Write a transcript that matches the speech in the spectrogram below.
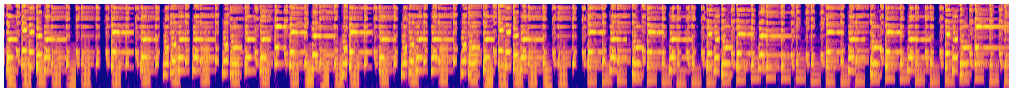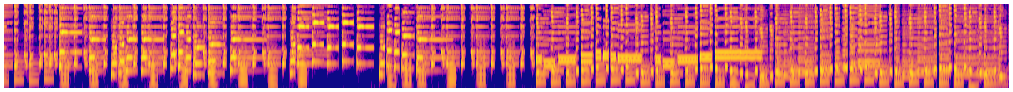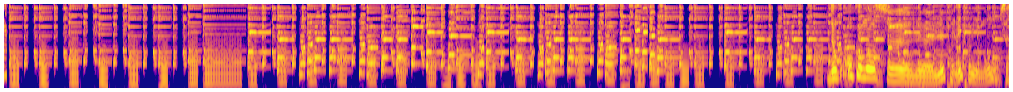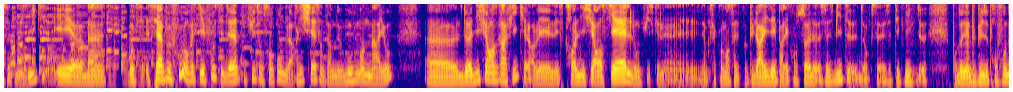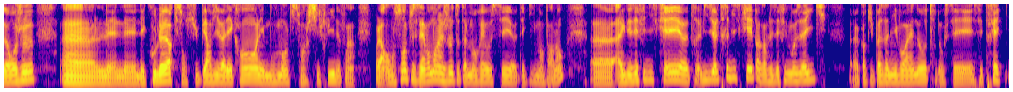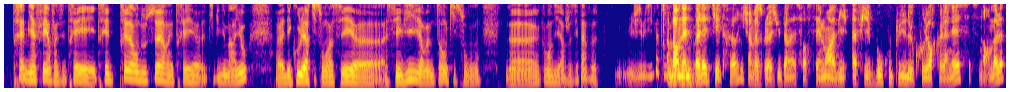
commence euh, le, les premiers mondes donc, sur cette musique et euh, ben donc c'est un peu fou. En fait, ce qui est fou, c'est déjà là tout de suite on se rend compte de la richesse en termes de mouvement de Mario. Euh, de la différence graphique, alors les, scrolls différentiels, donc, puisque donc ça commence à être popularisé par les consoles 16 bits, donc cette technique de, pour donner un peu plus de profondeur au jeu, les, les, couleurs qui sont super vives à l'écran, les mouvements qui sont archi fluides, enfin voilà, on sent que c'est vraiment un jeu totalement rehaussé techniquement parlant, avec des effets discrets, visuels très discrets, par exemple les effets de mosaïque, quand tu passes d'un niveau à un autre. Donc c'est très, très bien fait, enfin c'est très, très, très en douceur et très euh, typique de Mario. Euh, des couleurs qui sont assez, assez vives en même temps qui sont, comment dire, je sais pas, peu, pas trop ah bah on a une palette qui est très riche, hein, parce que la Super NES forcément affiche beaucoup plus de couleurs que la NES, c'est normal.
